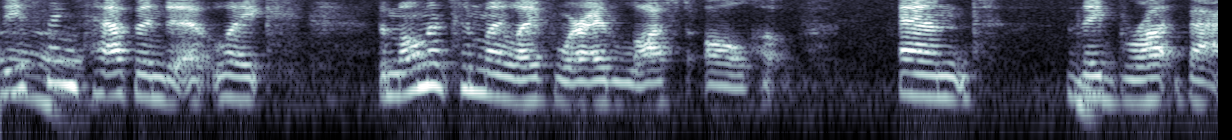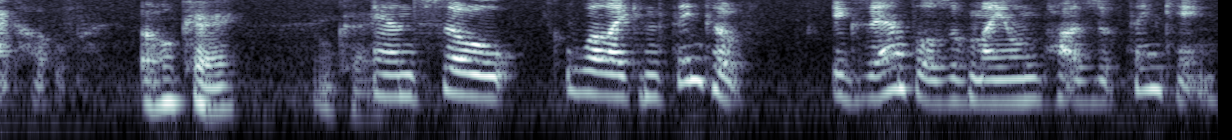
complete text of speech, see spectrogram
These Ah. things happened at like the moments in my life where I lost all hope, and they brought back hope. Okay. Okay. And so, while I can think of examples of my own positive thinking,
